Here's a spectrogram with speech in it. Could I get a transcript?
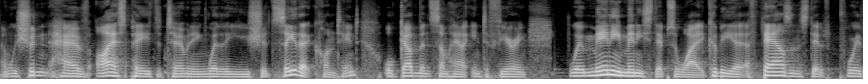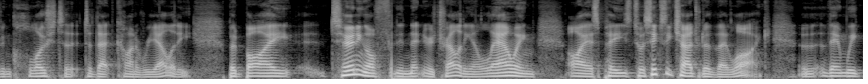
and we shouldn't have ISPs determining whether you should see that content or government somehow interfering. We're many, many steps away. It could be a, a thousand steps before even close to, to that kind of reality. But by turning off the net neutrality and allowing ISPs to essentially charge whatever they like, then we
